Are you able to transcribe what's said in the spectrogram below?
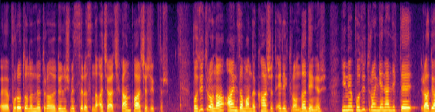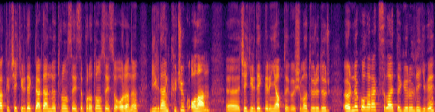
e, protonun nötrona dönüşmesi sırasında açığa çıkan parçacıktır. Pozitrona aynı zamanda karşıt elektron da denir. Yine pozitron genellikle radyoaktif çekirdeklerden nötron sayısı proton sayısı oranı birden küçük olan e, çekirdeklerin yaptığı bir ışıma türüdür. Örnek olarak slaytta görüldüğü gibi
